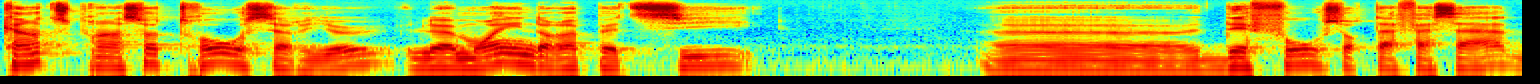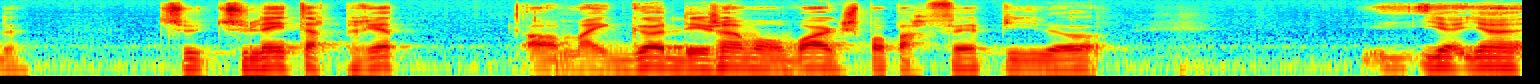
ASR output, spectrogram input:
quand tu prends ça trop au sérieux, le moindre petit défaut sur ta façade, tu, tu l'interprètes oh my God, les gens vont voir que je suis pas parfait. Puis là, il y, a,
